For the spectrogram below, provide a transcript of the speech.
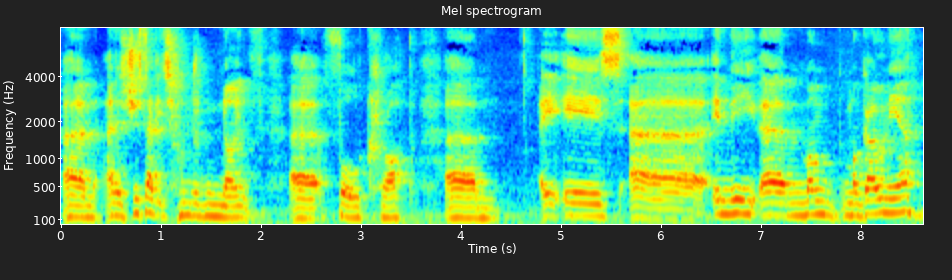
um, and has just had its 109th uh, full crop. Um, it is uh, in the uh, Mong- Mongonia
